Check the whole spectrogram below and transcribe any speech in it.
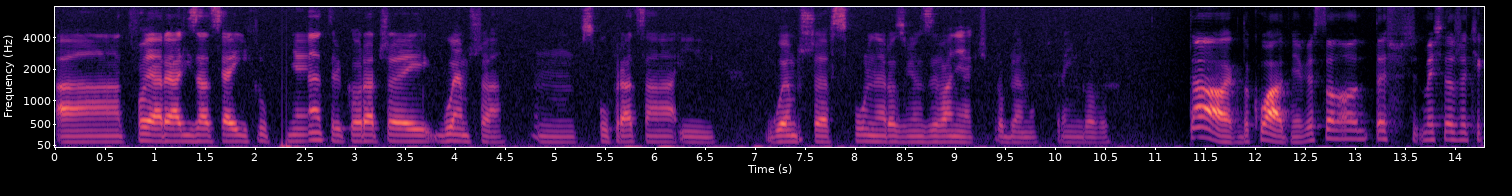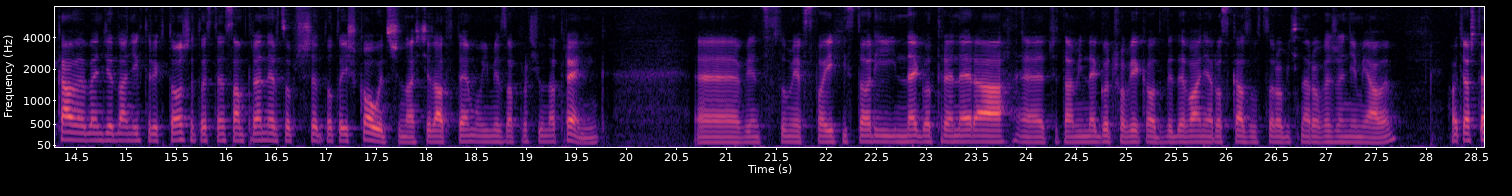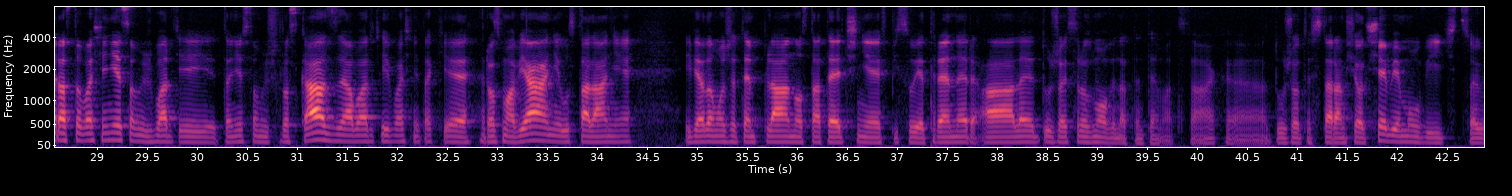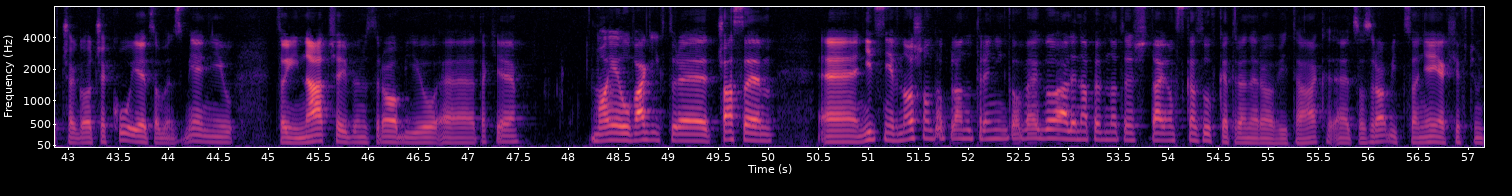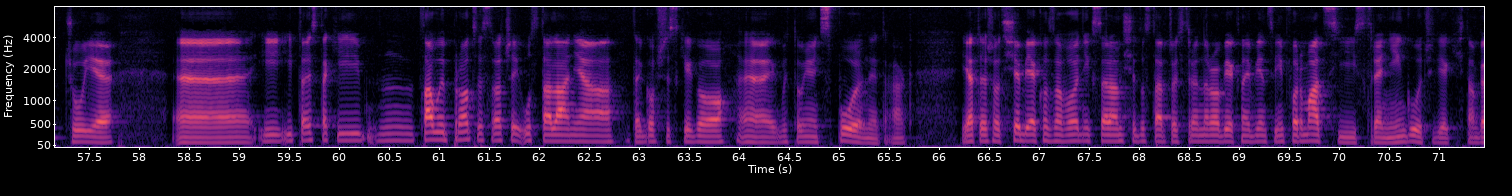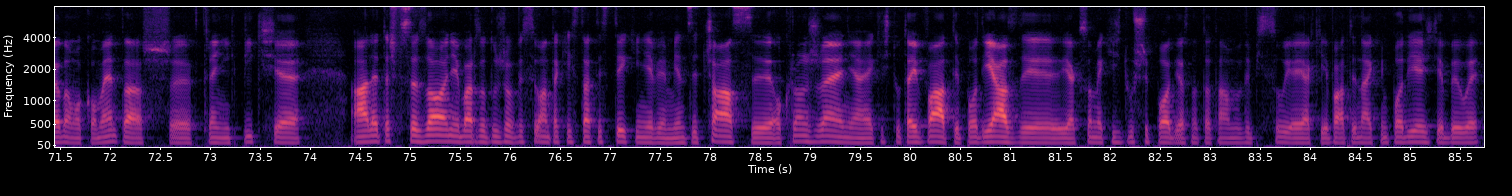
a Twoja realizacja ich lub nie, tylko raczej głębsza mm, współpraca i głębsze wspólne rozwiązywanie jakichś problemów treningowych. Tak, dokładnie. Wiesz co, no też myślę, że ciekawe będzie dla niektórych to, że to jest ten sam trener, co przyszedł do tej szkoły 13 lat temu i mnie zaprosił na trening. E, więc w sumie w swojej historii innego trenera, e, czy tam innego człowieka od wydawania rozkazów, co robić na rowerze nie miałem. Chociaż teraz to właśnie nie są już bardziej, to nie są już rozkazy, a bardziej właśnie takie rozmawianie, ustalanie. I wiadomo, że ten plan ostatecznie wpisuje trener, ale dużo jest rozmowy na ten temat, tak? E, dużo też staram się od siebie mówić, co, czego oczekuję, co bym zmienił, co inaczej bym zrobił. Takie moje uwagi, które czasem nic nie wnoszą do planu treningowego, ale na pewno też dają wskazówkę trenerowi, tak? co zrobić, co nie, jak się w czym czuję E, I, I, to jest taki mm, cały proces raczej ustalania tego wszystkiego, e, jakby to ująć wspólny, tak. Ja też od siebie jako zawodnik staram się dostarczać trenerowi jak najwięcej informacji z treningu, czyli jakiś tam wiadomo komentarz e, w trening piksie, ale też w sezonie bardzo dużo wysyłam takiej statystyki, nie wiem, międzyczasy, okrążenia, jakieś tutaj waty, podjazdy, jak są jakiś dłuższy podjazd, no to tam wypisuję jakie waty na jakim podjeździe były.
